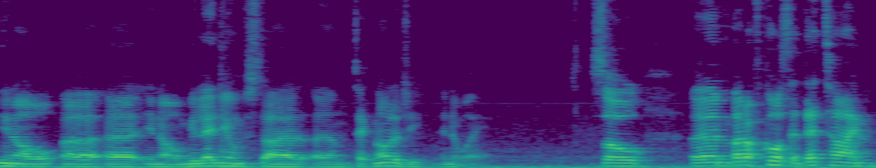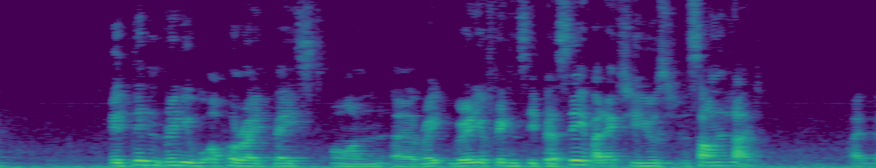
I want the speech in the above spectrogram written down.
you know, uh, uh, you know, millennium style um, technology in a way. So, um, but of course, at that time, it didn't really operate based on uh, ra- radio frequency per se, but actually used sound and light. Right?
